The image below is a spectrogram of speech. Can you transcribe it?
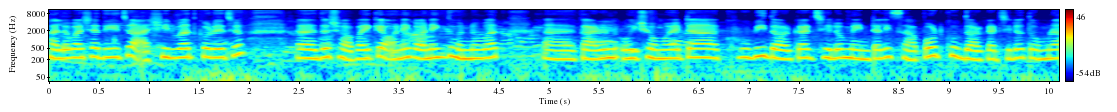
ভালোবাসা দিয়েছ, আশীর্বাদ করেছ। তো সবাইকে অনেক অনেক ধন্যবাদ। কারণ ওই সময়টা খুবই দরকার ছিল মেন্টালি সাপোর্ট খুব দরকার ছিল। তোমরা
